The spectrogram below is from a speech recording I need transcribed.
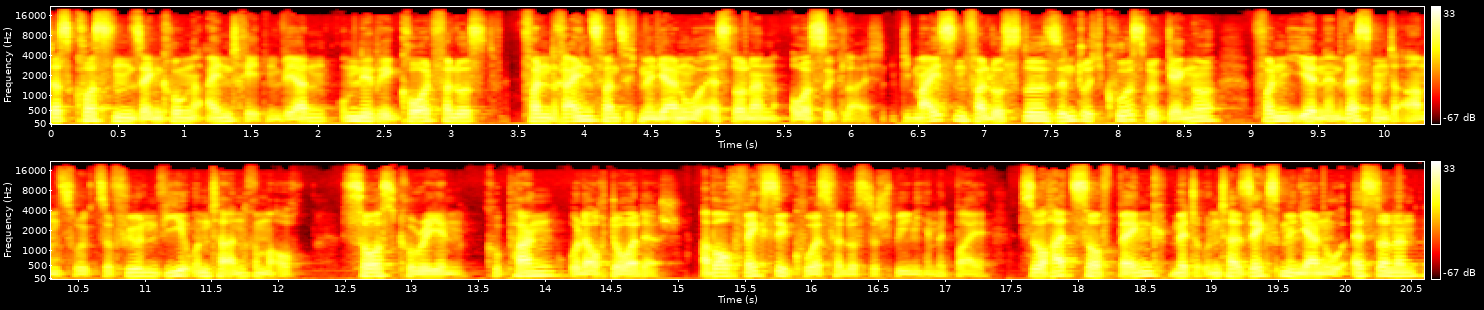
dass Kostensenkungen eintreten werden, um den Rekordverlust von 23 Milliarden US-Dollar auszugleichen. Die meisten Verluste sind durch Kursrückgänge von ihren Investmentarmen zurückzuführen, wie unter anderem auch Source Korean, Coupang oder auch DoorDash. Aber auch Wechselkursverluste spielen hier mit bei. So hat Softbank mit unter 6 Milliarden US-Dollar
